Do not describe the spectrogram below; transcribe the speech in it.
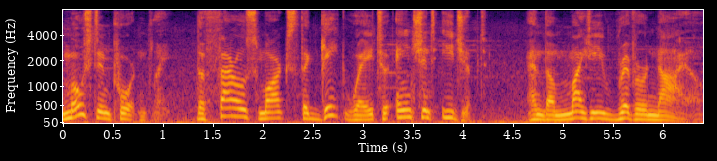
Most importantly, the Pharos marks the gateway to ancient Egypt and the mighty River Nile.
